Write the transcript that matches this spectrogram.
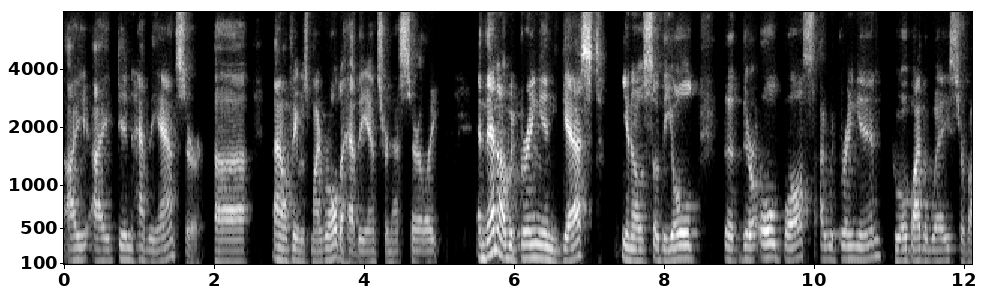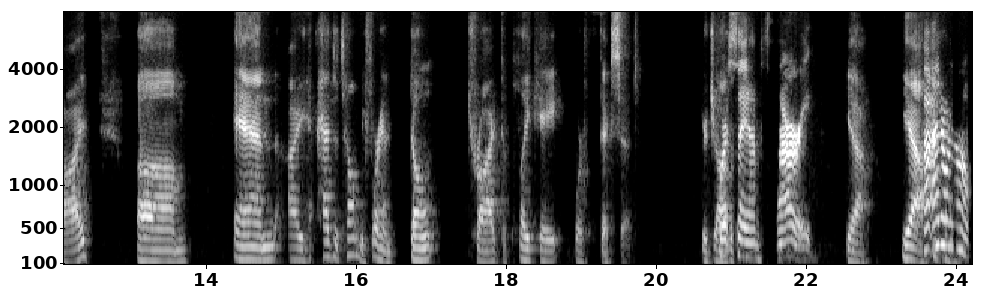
I I didn't have the answer. Uh, I don't think it was my role to have the answer necessarily. And then I would bring in guests, you know, so the old, the, their old boss I would bring in, who, oh, by the way, survived. Um, and I had to tell them beforehand, don't try to placate or fix it. Your job. Or say, I'm sorry. Yeah. Yeah. I, I don't know.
